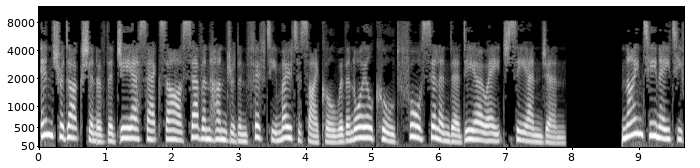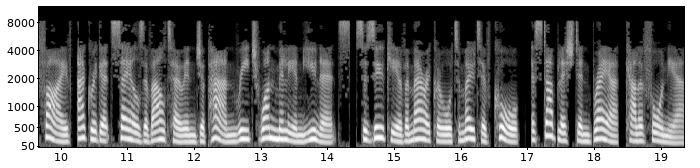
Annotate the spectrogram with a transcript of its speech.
Introduction of the GSX-R 750 motorcycle with an oil-cooled four-cylinder DOHC engine. 1985, aggregate sales of Alto in Japan reach 1 million units. Suzuki of America Automotive Corp., established in Brea, California.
